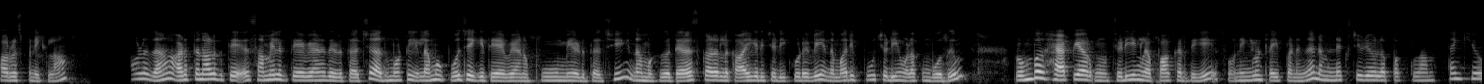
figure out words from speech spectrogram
ஹார்வெஸ்ட் பண்ணிக்கலாம். அவ்வளோதான் அடுத்த நாளுக்கு தே சமையலுக்கு தேவையானது எடுத்தாச்சு. அது மட்டும் இல்லாமல் பூஜைக்கு தேவையான பூவுமே எடுத்தாச்சு. நமக்கு டெரஸ் கார்டனில் காய்கறி செடி கூடவே இந்த மாதிரி பூச்செடியும் வளர்க்கும்போது ரொம்ப ஹாப்பியாக இருக்கும் செடிங்களை பார்க்குறதையே. ஸோ நீங்களும் ட்ரை பண்ணுங்கள் நம்ம நெக்ஸ்ட் வீடியோவில் பார்க்கலாம். தேங்க்யூ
